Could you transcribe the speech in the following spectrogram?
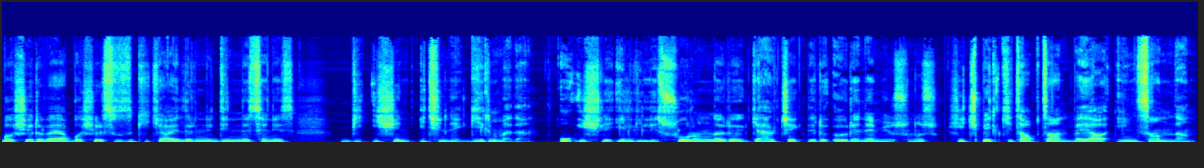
başarı veya başarısızlık hikayelerini dinleseniz bir işin içine girmeden o işle ilgili sorunları, gerçekleri öğrenemiyorsunuz. Hiçbir kitaptan veya insandan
